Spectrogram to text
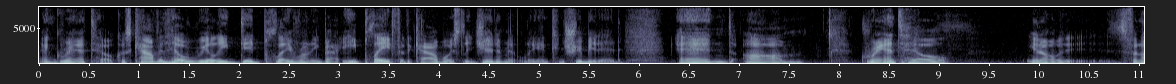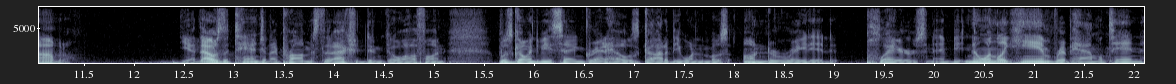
and Grant Hill, because Calvin Hill really did play running back. He played for the Cowboys legitimately and contributed, and um, Grant Hill, you know, is phenomenal. Yeah, that was the tangent I promised that I actually didn't go off on. Was going to be saying Grant Hill has got to be one of the most underrated players in NBA. No one like him, Rip Hamilton,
